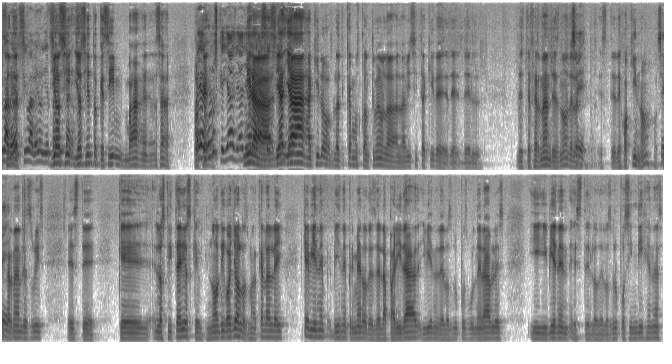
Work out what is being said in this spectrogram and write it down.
va a haber, sí va a haber, oye, yo, sí, yo siento que sí va, eh, o sea... Hay algunos que ya- ya- ya- Mira, ya ya, aquí lo platicamos cuando tuvimos la, la visita aquí de, de, del, de este Fernández, ¿no? De, la- Sí. este, de Joaquín, ¿no? Joaquín Sí. Fernández Ruiz, este, que los criterios que no digo yo, los marca la ley, que viene, viene primero desde la paridad y viene de los grupos vulnerables y vienen este, lo de los grupos indígenas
